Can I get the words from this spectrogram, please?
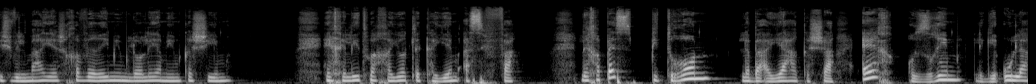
בשביל מה יש חברים אם לא לימים קשים? החליטו החיות לקיים אספה, לחפש פתרון לבעיה הקשה, איך עוזרים לגאולה,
